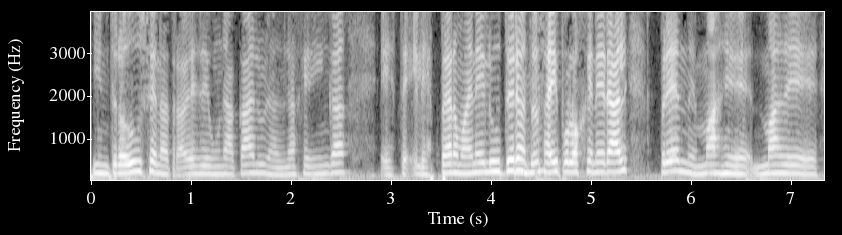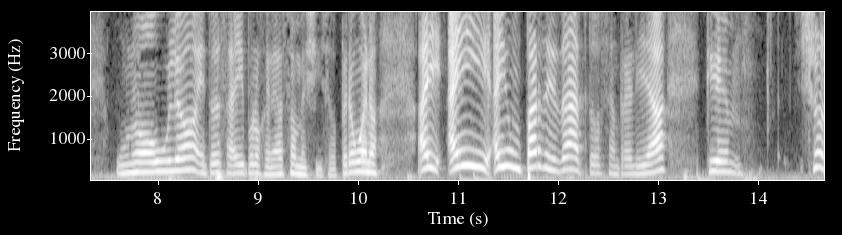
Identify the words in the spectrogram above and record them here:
introducen a través de una cánula, de una jeringa, este, el esperma en el útero, entonces ahí por lo general prenden más de, más de un óvulo, entonces ahí por lo general son mellizos. Pero bueno, hay, hay, hay un par de datos en realidad que yo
